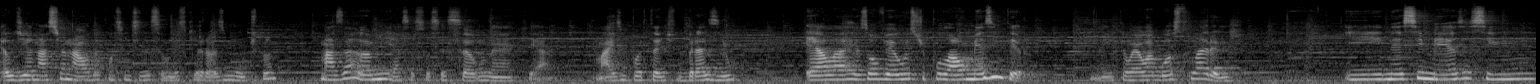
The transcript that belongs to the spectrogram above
é o Dia Nacional da Conscientização da Esclerose Múltipla. Mas a AME, essa associação, né, que é a mais importante do Brasil, ela resolveu estipular o mês inteiro. Né? Então é o agosto laranja. E nesse mês, assim,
